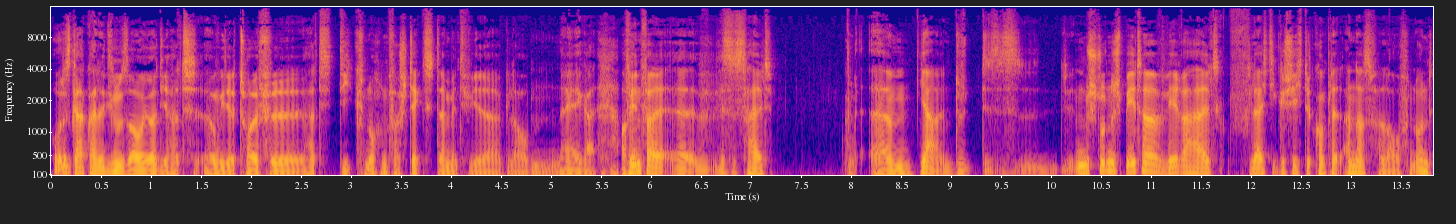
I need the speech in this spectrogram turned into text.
und es gab keine Dinosaurier, die hat irgendwie der Teufel hat die Knochen versteckt, damit wir glauben. Naja, egal. Auf jeden Fall äh, ist es halt ähm, ja, du, das, eine Stunde später wäre halt vielleicht die Geschichte komplett anders verlaufen. Und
